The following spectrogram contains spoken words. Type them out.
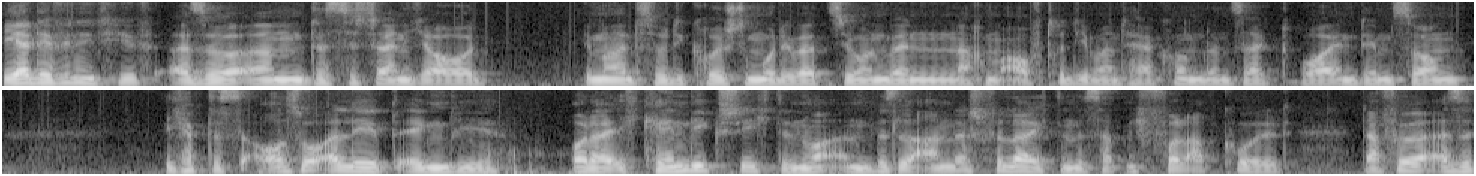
Ja, definitiv. Also ähm, das ist eigentlich auch immer so die größte Motivation, wenn nach dem Auftritt jemand herkommt und sagt, boah, in dem Song ich habe das auch so erlebt irgendwie. Oder ich kenne die Geschichte, nur ein bisschen anders vielleicht. Und das hat mich voll abgeholt. Dafür, also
